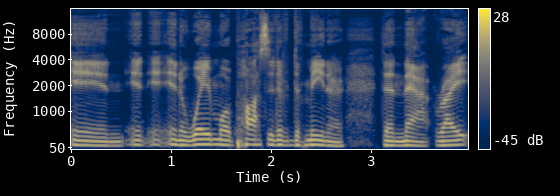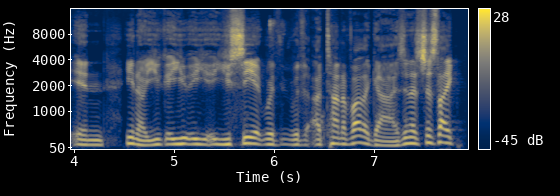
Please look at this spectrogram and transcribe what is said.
in, in in a way more positive demeanor than that, right? And you know, you you you see it with with a ton of other guys, and it's just like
